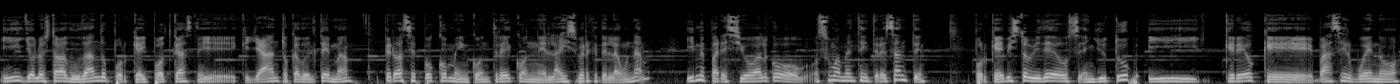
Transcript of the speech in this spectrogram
Y yo lo estaba dudando porque hay podcasts que ya han tocado el tema, pero hace poco me encontré con el iceberg de la UNAM y me pareció algo sumamente interesante porque he visto videos en YouTube y creo que va a ser bueno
